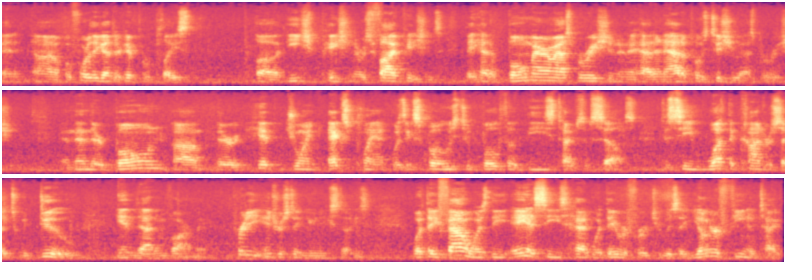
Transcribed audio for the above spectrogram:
and, uh, before they got their hip replaced, uh, each patient, there was five patients, they had a bone marrow aspiration and they had an adipose tissue aspiration. And then their bone, um, their hip joint explant was exposed to both of these types of cells to see what the chondrocytes would do in that environment. Pretty interesting, unique studies. What they found was the ASCs had what they referred to as a younger phenotype,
